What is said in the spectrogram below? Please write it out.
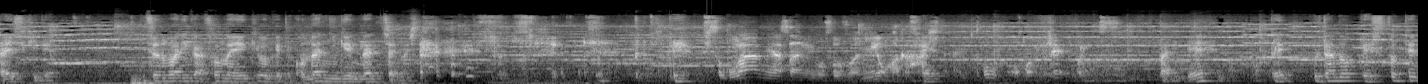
大好きで。いつの間にかそんな影響を受けてこんな人間になっちゃいました。でそこは皆さんご想像にお任せしたいと思っております、やっぱりね。べ歌のベスト10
